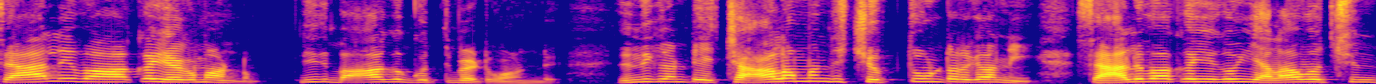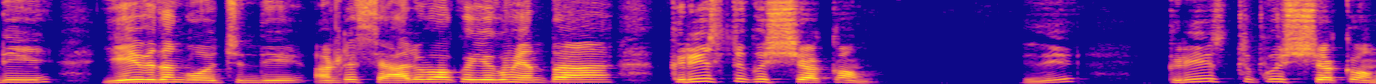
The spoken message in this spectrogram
శాలివాక యుగం అంటాం ఇది బాగా గుర్తుపెట్టుకోండి. ఎందుకంటే చాలామంది చెప్తూ ఉంటారు కానీ శాలివాక యుగం ఎలా వచ్చింది? ఏ విధంగా వచ్చింది? అంటే శాలివాక యుగం ఎంత? క్రీస్తుకు శకం. ఇది క్రీస్తుకు శకం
